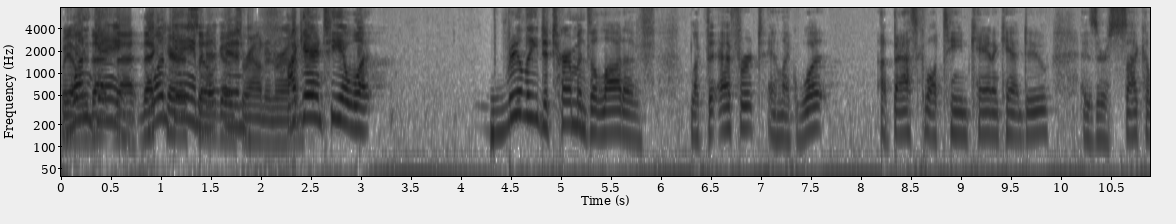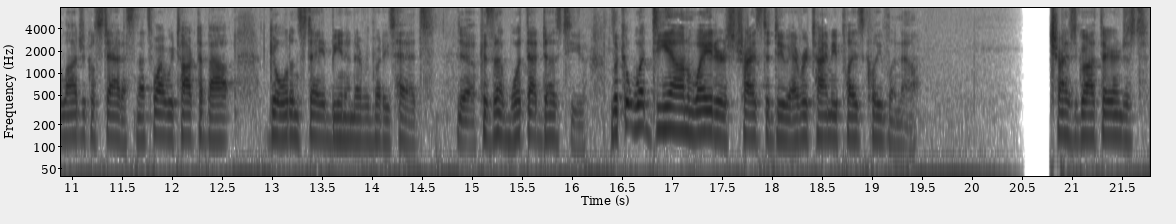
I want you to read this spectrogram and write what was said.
Well, yeah, one that, game, That, that one carousel game, and, goes and round and round. I guarantee you, what really determines a lot of like the effort and like what a basketball team can and can't do is their psychological status, and that's why we talked about Golden State being in everybody's heads. Yeah. because what that does to you. Look at what Dion Waiters tries to do every time he plays Cleveland now. He Tries to go out there and just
